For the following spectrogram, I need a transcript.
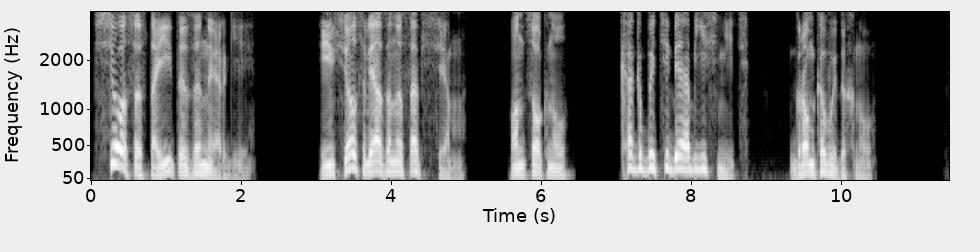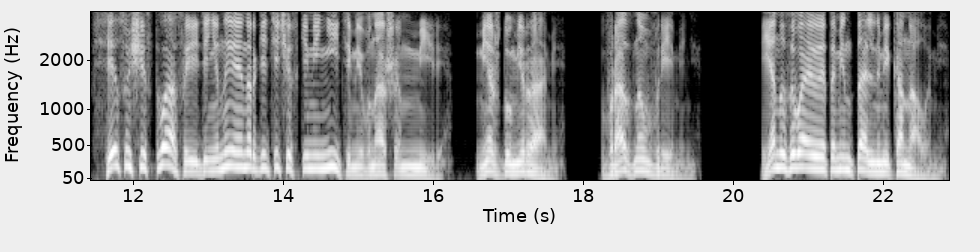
Все состоит из энергии. И все связано со всем. Он цокнул. Как бы тебе объяснить? Громко выдохнул. Все существа соединены энергетическими нитями в нашем мире, между мирами, в разном времени. Я называю это ментальными каналами.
